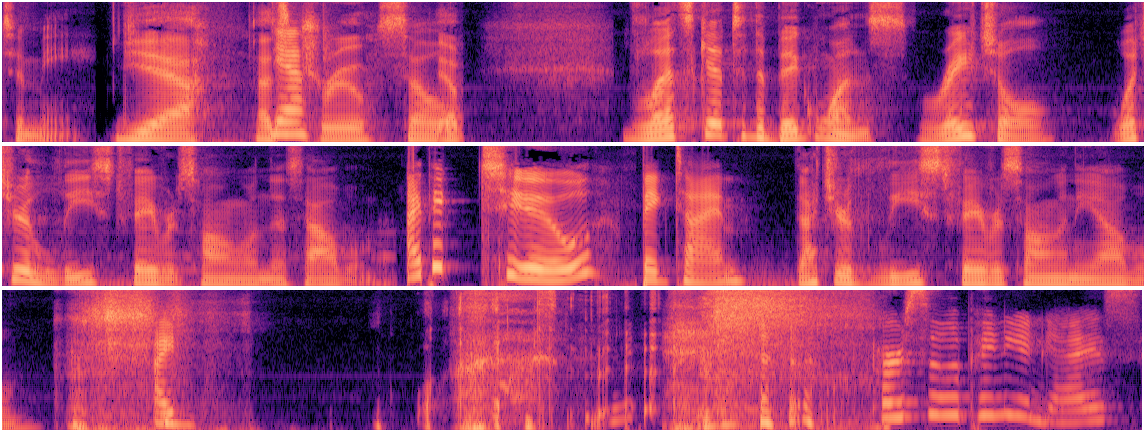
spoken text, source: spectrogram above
to me. Yeah, that's Yeah. true. So Yep. let's get to the big ones. Rachel, what's your least favorite song on this album? I picked two, big time. That's your least favorite song on the album. I personal opinion, guys.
